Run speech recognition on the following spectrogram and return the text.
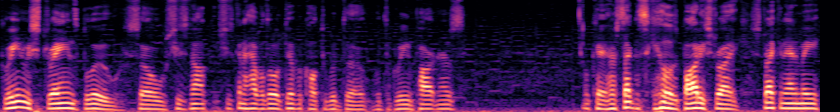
Green restrains blue, so she's not she's gonna have a little difficulty with the with the green partners. Okay, her second skill is Body Strike. Strike an enemy.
